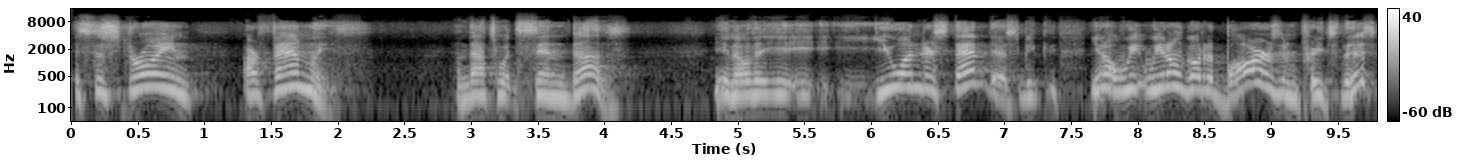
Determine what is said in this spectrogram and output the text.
it's destroying our families. And that's what sin does. You know, that you understand this. You know, we, we don't go to bars and preach this.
